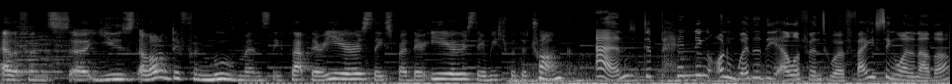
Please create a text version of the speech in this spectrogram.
elephants uh, used a lot of different movements. They flapped their ears, they spread their ears, they reached with the trunk. And depending on whether the elephants were facing one another,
